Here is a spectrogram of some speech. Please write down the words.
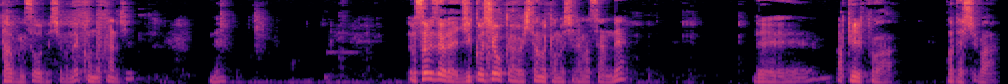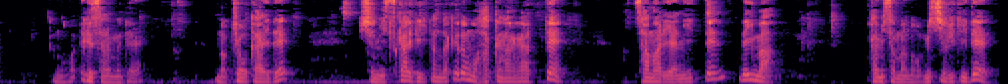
多分そうでしょうね。こんな感じ。ね。それぞれ自己紹介をしたのかもしれませんね。で、アピリプは、私は、このエルサレムで、の教会で、主に仕えていたんだけども、墓があって、サマリアに行って、で、今、神様の導きで、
